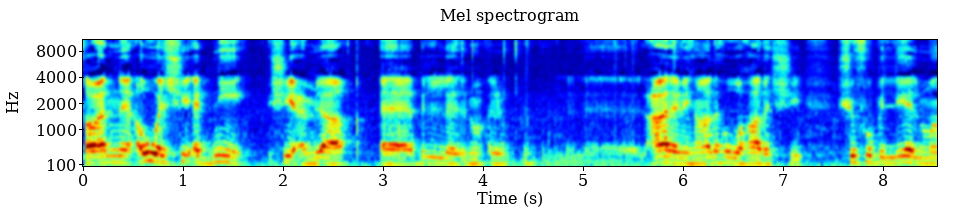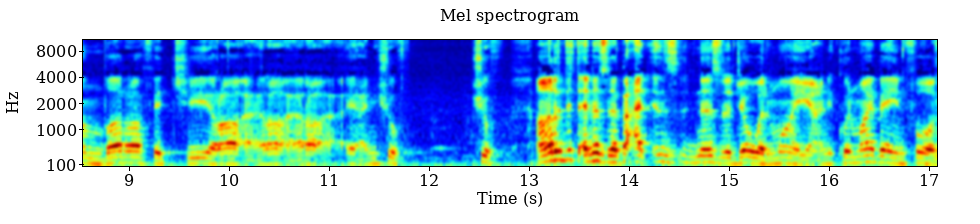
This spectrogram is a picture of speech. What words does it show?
طبعا أول شيء ابنيه شيء عملاق آه، بالعالمي هذا هو هذا الشيء. شوفوا بالليل منظره فد شيء رائع رائع رائع. يعني شوف شوف أنا ردت أنزله بعد نزله جوا الماي يعني يكون ما يبين فوق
